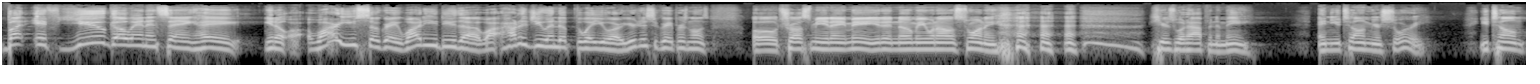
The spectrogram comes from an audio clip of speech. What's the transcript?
But if you go in and saying, hey, you know, uh, why are you so great? Why do you do that? Why, how did you end up the way you are? You're just a great person. Oh, trust me, it ain't me. You didn't know me when I was 20. Here's what happened to me. And you tell them your story. You tell them,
